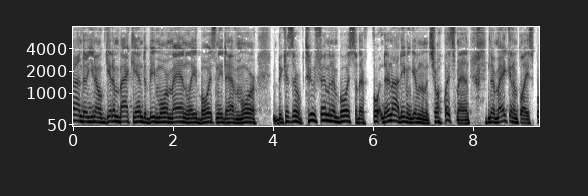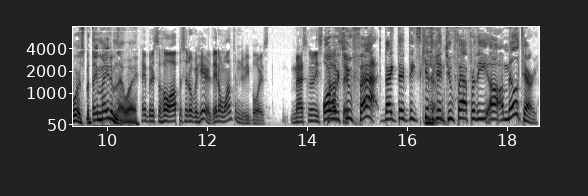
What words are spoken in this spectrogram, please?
trying to you know get them back in to be more manly. Boys need to have more because they're too feminine boys, so they're for, they're not even giving them a choice, man. They're making them play sports, but they made them that way. Hey, but it's the whole opposite over here. They don't want them to be boys. Masculinity's or we're too fat. Like these kids are getting too fat for the uh, military.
